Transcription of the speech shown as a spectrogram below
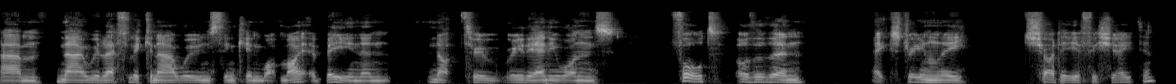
Um, now we're left licking our wounds, thinking what might have been, and not through really anyone's fault other than extremely shoddy officiating.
